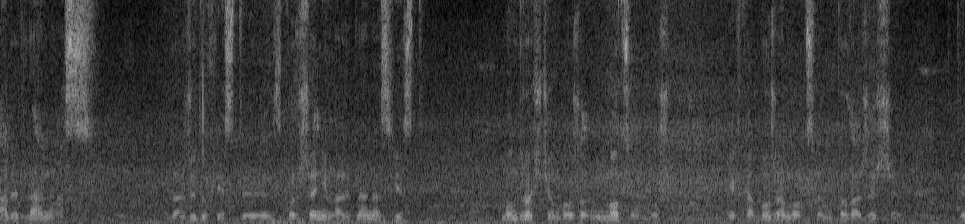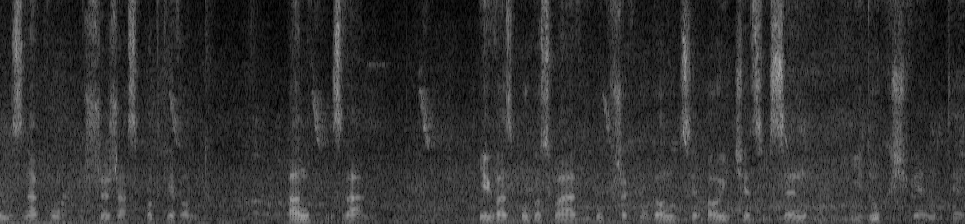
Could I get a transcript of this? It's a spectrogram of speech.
ale dla nas, dla Żydów jest e, zgorszeniem, ale dla nas jest mądrością Bożą i mocą Bożą. Niech ta Boża moc nam towarzyszy w tym znaku krzyża spod Giewontu. Pan z Wami. Niech Was błogosławi Bóg Wszechmogący, Ojciec i Syn i Duch Święty.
